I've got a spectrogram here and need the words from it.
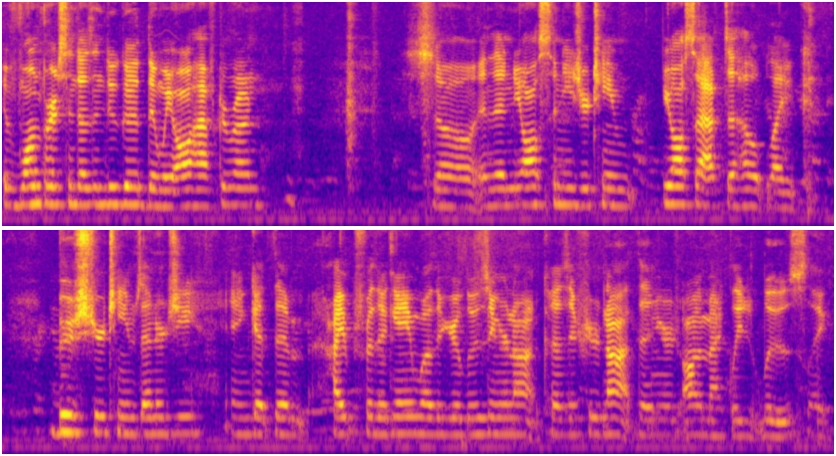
if one person doesn't do good then we all have to run. So and then you also need your team you also have to help like boost your team's energy and get them hyped for the game whether you're losing or not because if you're not then you're automatically lose like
